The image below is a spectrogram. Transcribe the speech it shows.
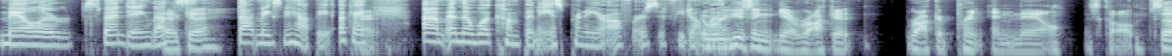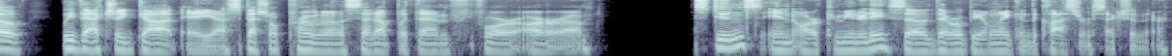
mail or spending, that's okay. that makes me happy. Okay. Right. Um, and then what company is printing your offers, if you don't We're mind? using, yeah, Rocket, Rocket Print and Mail, it's called. So we've actually got a, uh special promo set up with them for our uh, students in our community. So there will be a link in the classroom section there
